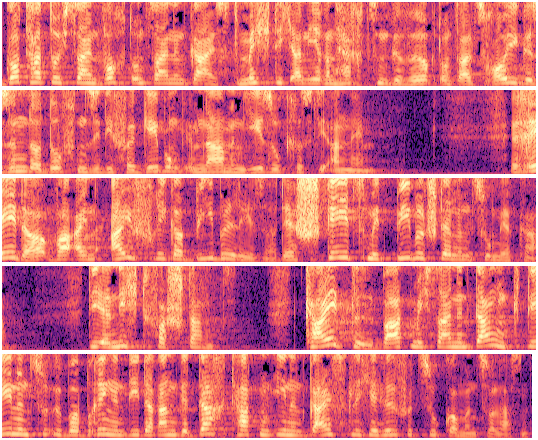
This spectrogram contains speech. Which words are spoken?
Gott hat durch sein Wort und seinen Geist mächtig an ihren Herzen gewirkt und als reuige Sünder durften sie die Vergebung im Namen Jesu Christi annehmen. Reda war ein eifriger Bibelleser, der stets mit Bibelstellen zu mir kam, die er nicht verstand. Keitel bat mich seinen Dank denen zu überbringen, die daran gedacht hatten, ihnen geistliche Hilfe zukommen zu lassen.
